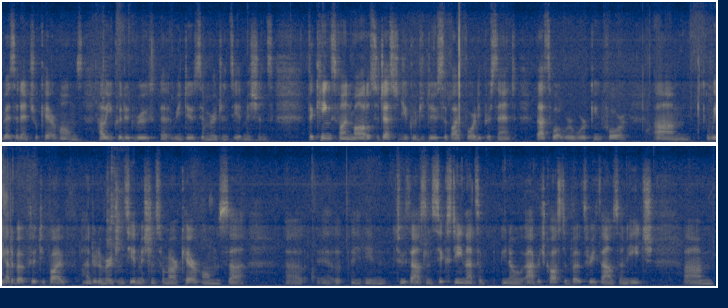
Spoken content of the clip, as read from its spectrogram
residential care homes, how you could adru- uh, reduce emergency admissions. The King's Fund model suggested you could reduce it by 40%. That's what we're working for. Um, we had about 5,500 emergency admissions from our care homes uh, uh, in 2016. That's a you know average cost of about 3,000 each. Um,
